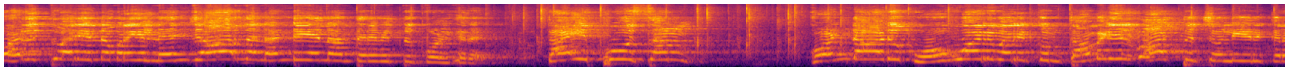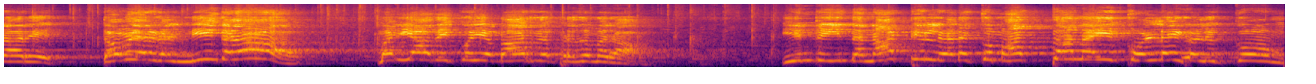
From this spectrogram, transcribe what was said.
மருத்துவர் என்ற முறையில் நெஞ்சார்ந்த நன்றியை நான் தெரிவித்துக் கொள்கிறேன். தைப்பூசம் கொண்டாடும் ஒவ்வொருவருக்கும் தமிழில் வாழ்த்து சொல்லி இருக்கிறாரே தமிழர்கள் நீங்களா? மரியாதைக்குரிய பாரத பிரதமரா? இன்று இந்த நாட்டில் நடக்கும் அத்தனை கொள்ளைகளுக்கும்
